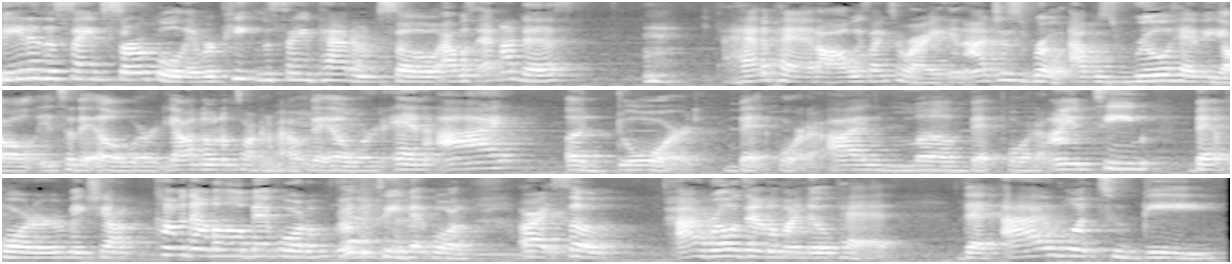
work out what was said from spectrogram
being in the same circle and repeating the same pattern. So I was at my desk. I had a pad. I always like to write, and I just wrote. I was real heavy, y'all, into the L word. Y'all know what I'm talking about, the L word. And I adored Bette Porter. I love Bette Porter. I am team Bette Porter. Make sure y'all comment down below Bette Porter. I'm team Bette Porter. All right, so I wrote down on my notepad that I want to be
